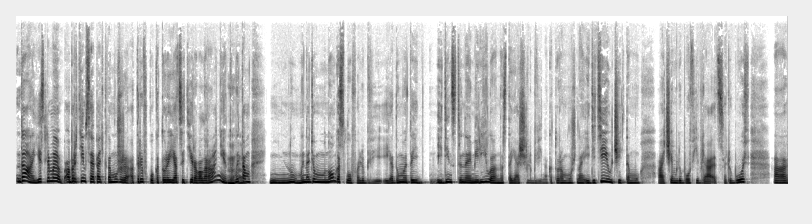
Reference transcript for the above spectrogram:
Ну да, если мы обратимся опять к тому же отрывку, который я цитировала ранее, то угу. мы там, ну, мы найдем много слов о любви. И я думаю, это единственное мерило настоящей любви, на котором можно и детей учить тому, а, чем любовь является. Любовь а,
